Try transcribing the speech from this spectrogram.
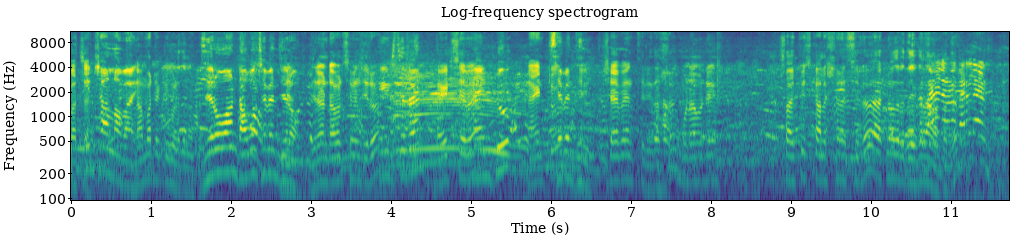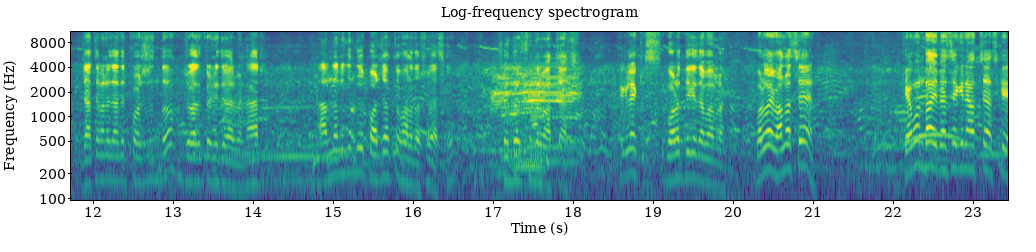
বাচ্চা। ইনশাআল্লাহ ভাই। নাম্বারটা একটু দেন থ্রি। দর্শক মোটামুটি ছয় পিস কালেকশনে ছিল। এক নজরে দেখলাম আপনাদের। যাতে মানে যাদের পছন্দ যোগাযোগ করে নিতে পারবেন। আর আমদানি কিন্তু পর্যাপ্ত ভালো দর্শক আজকে। সুন্দর সুন্দর বাচ্চা আছে। এগুলো একটু বড়োর দিকে যাব আমরা। বড় ভাই, ভালো আছেন? কেমন ভাই, বেঁচে কিনা হচ্ছে আজকে?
